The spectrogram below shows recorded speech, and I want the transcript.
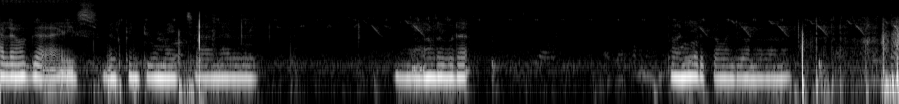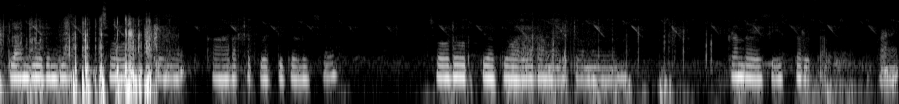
Hello guys welcome to my channel. ഞങ്ങളിവിടെ പണിയെടുക്കാൻ വേണ്ടി വന്നതാണ്. പ്ലാൻ ചോടിന്റെ ചോടൊക്കെ കാടൊക്കെ വെട്ടി തെളിച്ച് ചോട് വൃത്തിയാക്കി വളരാൻ വേണ്ടിയിട്ട് വന്നതാണ്. കണ്ടോ വയസ്സ് ഈ സ്ഥലത്താണ് പണി.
